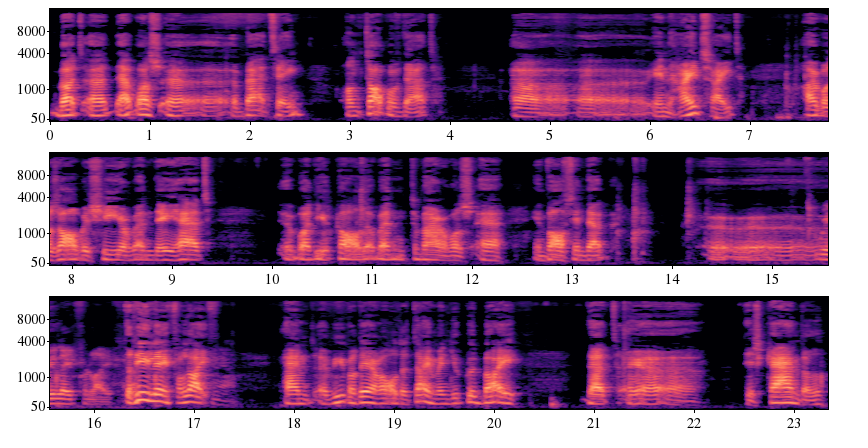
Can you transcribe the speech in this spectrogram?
but uh, that was a, a, bad thing. On top of that, uh, uh, in hindsight, I was always here when they had uh, what do you call it when Tamara was uh, involved in that uh, relay for life. The relay for life, yeah. and we were there all the time, and you could buy that this candle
